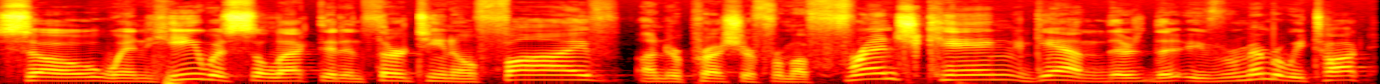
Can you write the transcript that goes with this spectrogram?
So when he was selected in 1305 under pressure from a French king, again, the, remember we talked,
